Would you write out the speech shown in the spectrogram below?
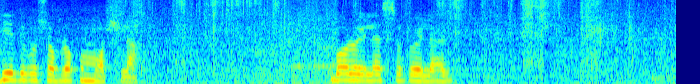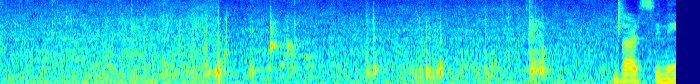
দিয়ে দেবো সব রকম মশলা। বড় এলাচ, ছোটো এলাচ। দারচিনি।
